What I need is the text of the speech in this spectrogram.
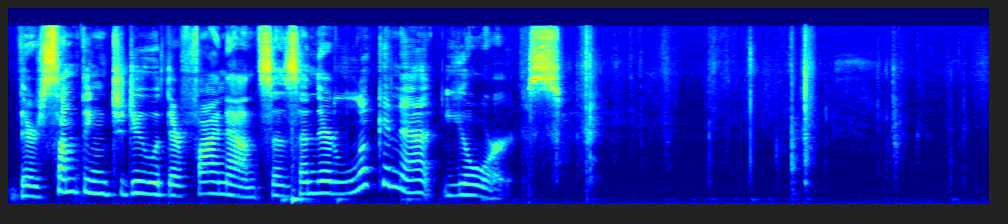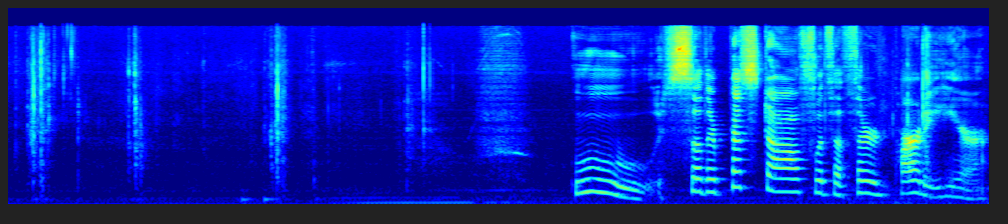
There's something to do with their finances, and they're looking at yours. Ooh, so they're pissed off with a third party here.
